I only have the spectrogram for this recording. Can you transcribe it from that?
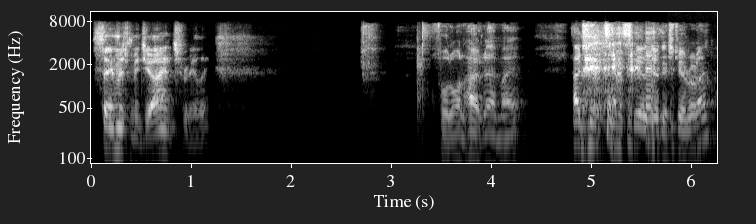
Same as my Giants, really. Full on hope there, mate. How do you think Tennessee will do this year, Ryan?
